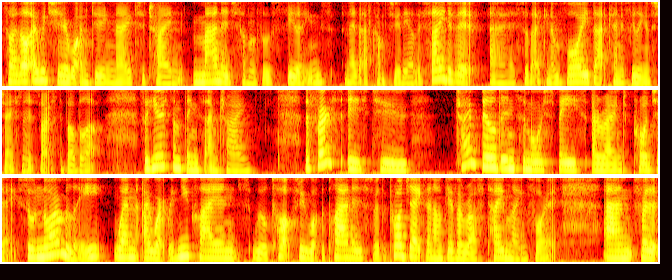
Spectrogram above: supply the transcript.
So I thought I would share what I'm doing now to try and manage some of those feelings now that I've come through the other side of it, uh, so that I can avoid that kind of feeling of stress when it starts to bubble up. So here are some things that I'm trying. The first is to try and build in some more space around projects. So, normally, when I work with new clients, we'll talk through what the plan is for the project and I'll give a rough timeline for it. And for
